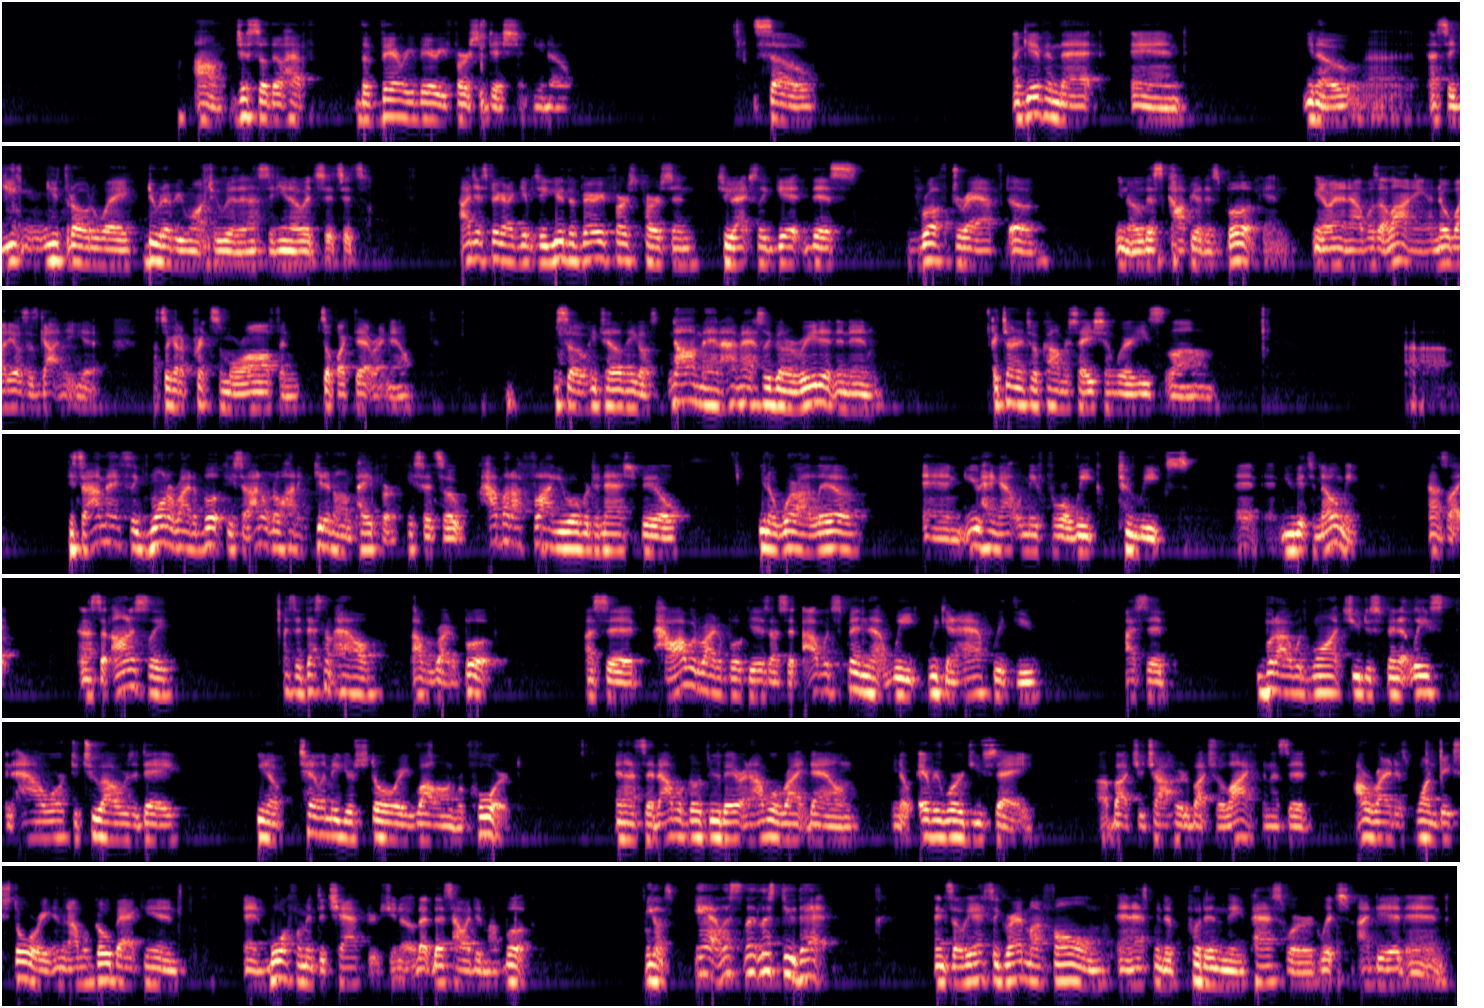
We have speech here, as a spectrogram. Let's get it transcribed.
um, just so they'll have the very, very first edition, you know. So I give him that, and you know, uh, I said, you you throw it away, do whatever you want to with it. And I said, you know, it's it's it's. I just figured I'd give it to you. You're the very first person to actually get this rough draft of, you know, this copy of this book, and you know, and I wasn't lying, and nobody else has gotten it yet. I still got to print some more off and stuff like that right now. So he tells me, he goes, "No, man, I'm actually to read it," and then it turned into a conversation where he's um, um, he said, I'm actually want to write a book. He said, I don't know how to get it on paper. He said, so how about I fly you over to Nashville, you know, where I live, and you hang out with me for a week, two weeks, and, and you get to know me. And I was like, and I said, honestly, I said, that's not how I would write a book. I said, how I would write a book is, I said, I would spend that week, week and a half with you. I said, but I would want you to spend at least an hour to two hours a day, you know, telling me your story while on record. And I said, I will go through there and I will write down, you know, every word you say about your childhood, about your life. And I said, I'll write this one big story and then I will go back in and morph them into chapters. You know, that, that's how I did my book. He goes, Yeah, let's let, let's do that. And so he actually grabbed my phone and asked me to put in the password, which I did. And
